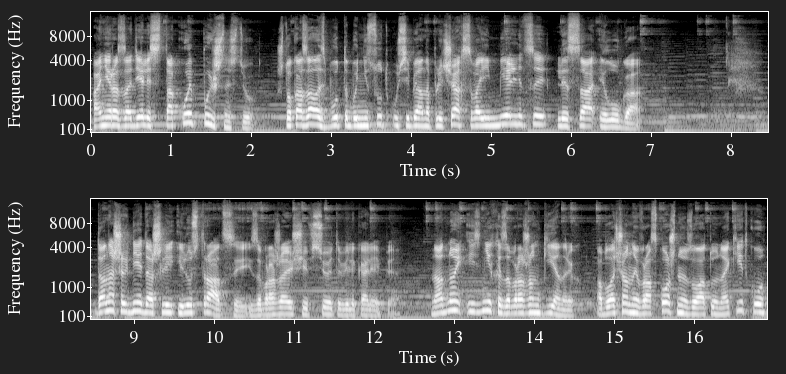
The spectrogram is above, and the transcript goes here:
они разоделись с такой пышностью, что казалось, будто бы несут у себя на плечах свои мельницы, леса и луга. До наших дней дошли иллюстрации, изображающие все это великолепие. На одной из них изображен Генрих, облаченный в роскошную золотую накидку,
